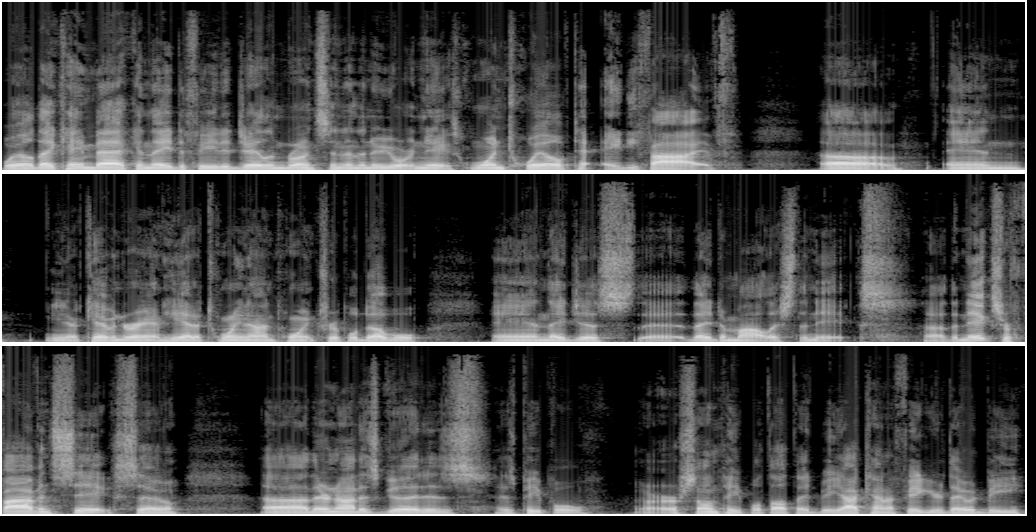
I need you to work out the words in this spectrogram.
Well, they came back and they defeated Jalen Brunson and the New York Knicks 112 to 85. Uh, and, you know, Kevin Durant, he had a 29 point triple double, and they just uh, they demolished the Knicks. Uh, the Knicks are five and six, so uh, they're not as good as as people or some people thought they'd be. I kind of figured they would be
